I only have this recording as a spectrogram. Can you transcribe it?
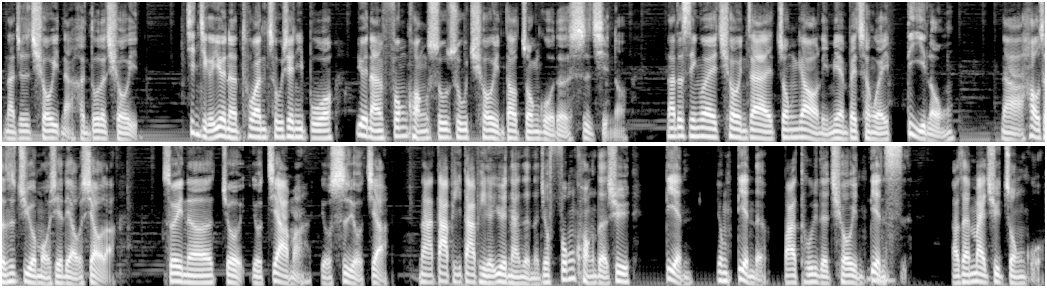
那就是蚯蚓啊，很多的蚯蚓。近几个月呢，突然出现一波越南疯狂输出蚯蚓到中国的事情哦。那这是因为蚯蚓在中药里面被称为地龙，那号称是具有某些疗效啦，所以呢就有价嘛，有市有价。那大批大批的越南人呢就疯狂的去电，用电的把土里的蚯蚓电死，然后再卖去中国。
